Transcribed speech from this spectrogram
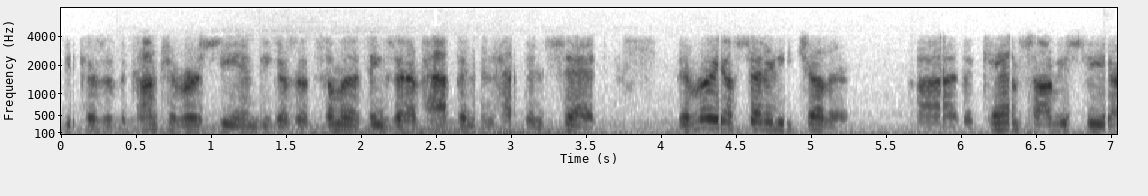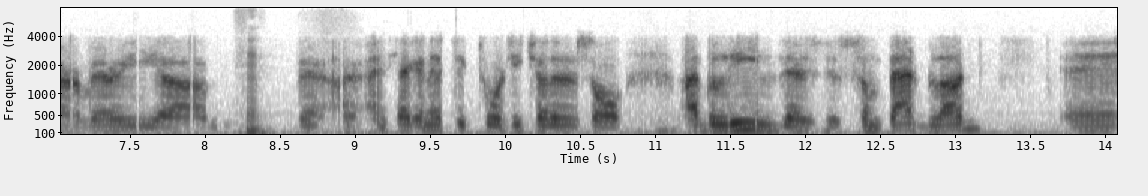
because of the controversy and because of some of the things that have happened and have been said, they're very upset at each other. Uh, the camps obviously are very, um, very antagonistic towards each other. So I believe there's, there's some bad blood, and,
